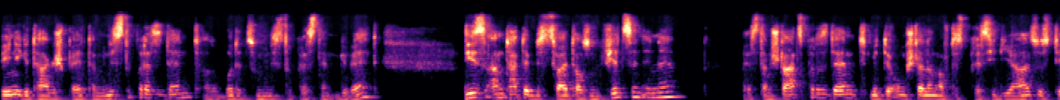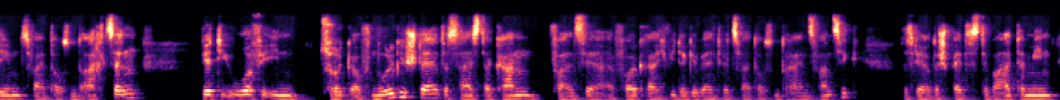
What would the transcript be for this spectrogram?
wenige Tage später Ministerpräsident, also wurde zum Ministerpräsidenten gewählt. Dieses Amt hat er bis 2014 inne. Er ist dann Staatspräsident. Mit der Umstellung auf das Präsidialsystem 2018 wird die Uhr für ihn zurück auf Null gestellt. Das heißt, er kann, falls er erfolgreich wiedergewählt wird, 2023, das wäre der späteste Wahltermin,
